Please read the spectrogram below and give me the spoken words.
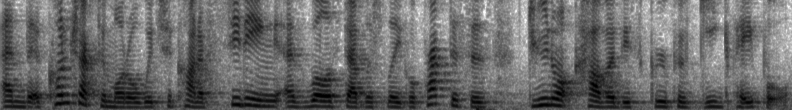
and the contractor model, which are kind of sitting as well established legal practices, do not cover this group of gig people.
